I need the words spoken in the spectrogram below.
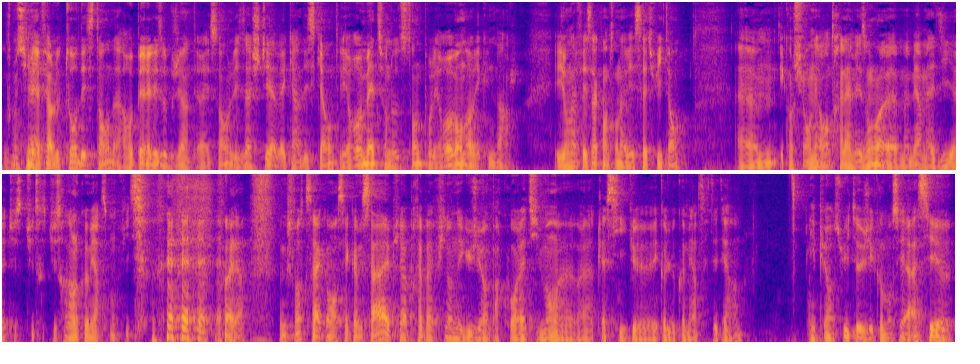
Donc je me suis mis à faire le tour des stands, à repérer les objets intéressants, les acheter avec un discount, les remettre sur notre stand pour les revendre avec une marge. Et on a fait ça quand on avait 7-8 ans. Euh, et quand je suis, on est rentré à la maison, euh, ma mère m'a dit euh, tu, tu, tu seras dans le commerce, mon fils. voilà. Donc je pense que ça a commencé comme ça. Et puis après, bah, fil en aiguille, j'ai eu un parcours relativement euh, voilà, classique, euh, école de commerce, etc. Et puis ensuite, j'ai commencé assez euh,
